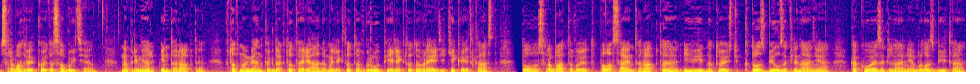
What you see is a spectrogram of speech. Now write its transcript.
срабатывает какое-то событие. Например, интерапты. В тот момент, когда кто-то рядом, или кто-то в группе, или кто-то в рейде кикает каст, то срабатывает полоса интерапта, и видно, то есть, кто сбил заклинание, какое заклинание было сбито,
